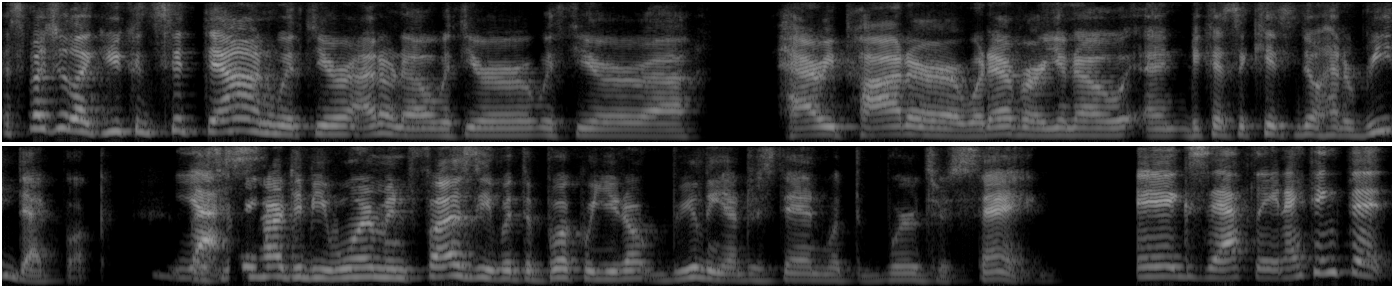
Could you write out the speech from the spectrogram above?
especially like you can sit down with your i don't know with your with your uh, harry potter or whatever you know and because the kids know how to read that book yes it's really hard to be warm and fuzzy with the book where you don't really understand what the words are saying exactly and i think that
